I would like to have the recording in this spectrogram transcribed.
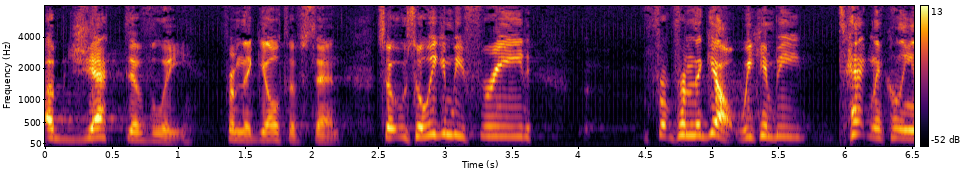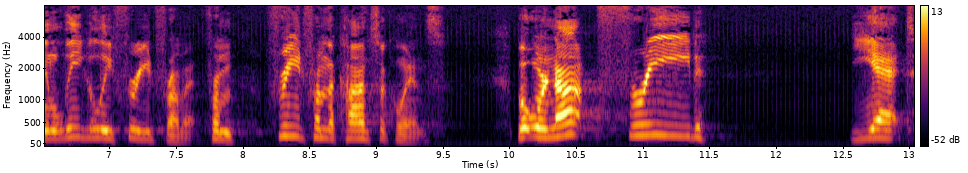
objectively from the guilt of sin. So, so we can be freed from, from the guilt. We can be technically and legally freed from it, from freed from the consequence. But we're not freed yet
